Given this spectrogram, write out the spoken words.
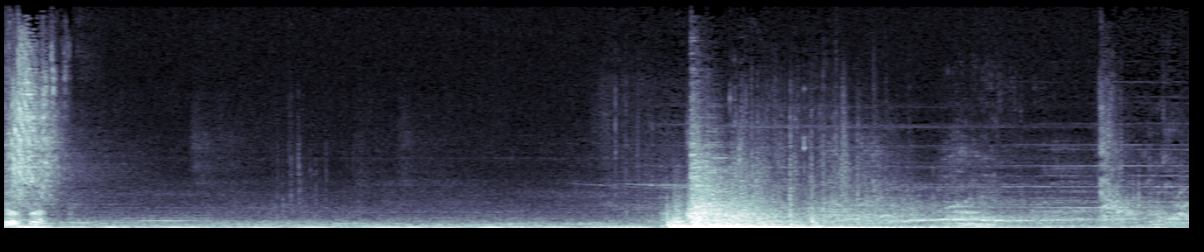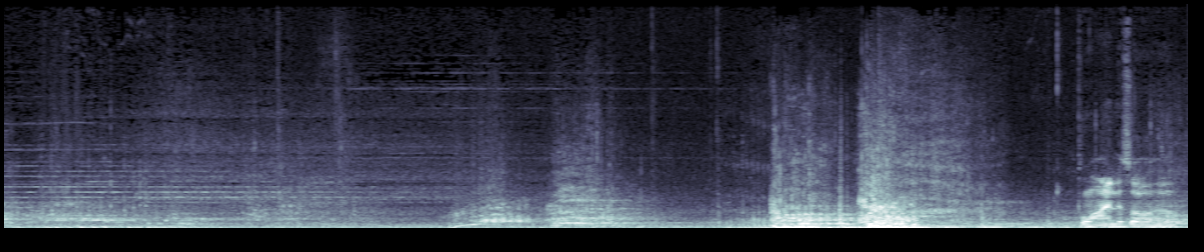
The fuck? Blind as all hell.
